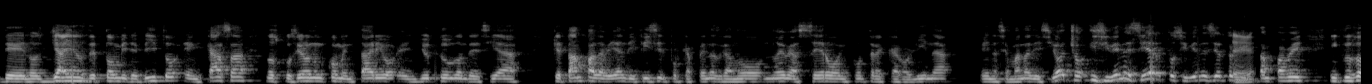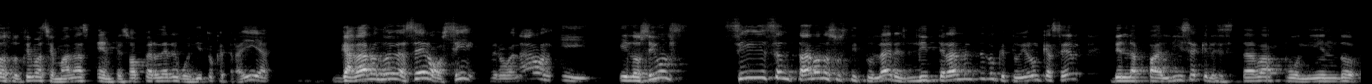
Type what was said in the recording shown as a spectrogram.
de los Giants de Tommy DeVito en casa. Nos pusieron un comentario en YouTube donde decía que Tampa la veían difícil porque apenas ganó 9 a 0 en contra de Carolina en la semana 18. Y si bien es cierto, si bien es cierto que Tampa Bay, incluso las últimas semanas, empezó a perder el vuelito que traía. Ganaron 9 a 0, sí, pero ganaron. Y, y los Eagles sí sentaron a sus titulares. Literalmente es lo que tuvieron que hacer de la paliza que les estaba poniendo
